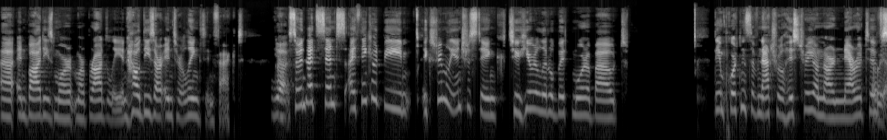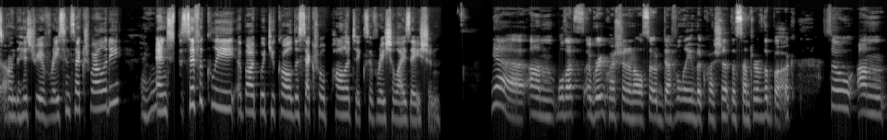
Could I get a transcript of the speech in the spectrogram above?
uh, and bodies more more broadly, and how these are interlinked. In fact, yeah. Uh, so in that sense, I think it would be extremely interesting to hear a little bit more about the importance of natural history on our narratives oh, yeah. on the history of race and sexuality mm-hmm. and specifically about what you call the sexual politics of racialization. Yeah, um, well, that's a great question, and also definitely the question at the center of the book. So, um,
